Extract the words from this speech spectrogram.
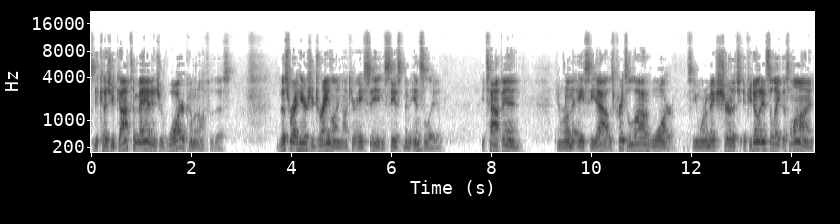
because you've got to manage your water coming off of this. This right here is your drain line, like your AC. You can see it's been insulated. You tap in and run the AC out. This creates a lot of water. So you want to make sure that you, if you don't insulate this line,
